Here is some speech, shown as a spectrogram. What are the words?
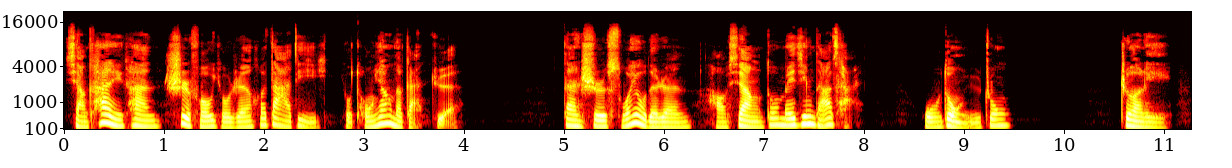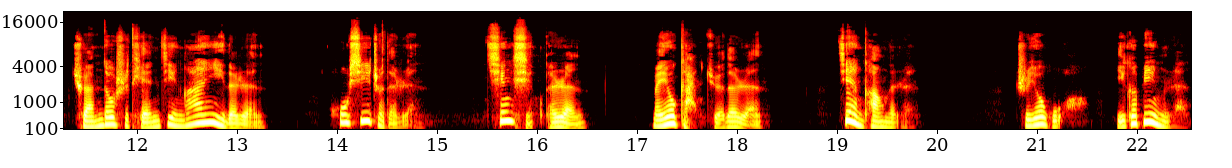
想看一看是否有人和大地有同样的感觉。但是所有的人好像都没精打采，无动于衷。这里全都是恬静安逸的人，呼吸着的人，清醒的人，没有感觉的人，健康的人。只有我一个病人，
